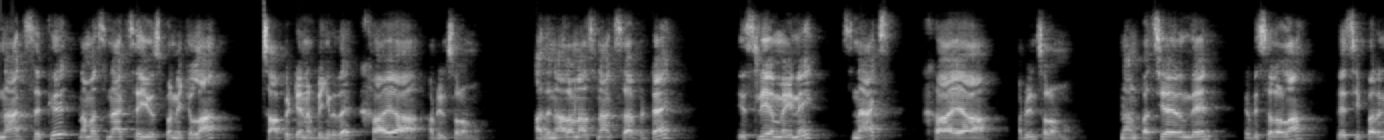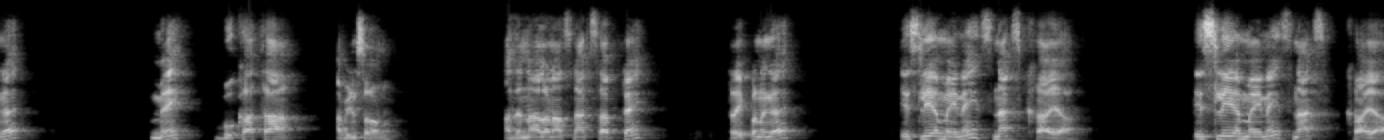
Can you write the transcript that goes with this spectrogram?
ஸ்நாக்ஸுக்கு நம்ம ஸ்நாக்ஸை யூஸ் பண்ணிக்கலாம். சாப்பிட்டேன் அப்படிங்கிறத காயா அப்படின்னு சொல்லணும். அதனால நான் ஸ்நாக்ஸ் சாப்பிட்டேன். இஸ்லிய மைனே ஸ்நாக்ஸ் காயா அப்படின்னு சொல்லணும். நான் பசியாக இருந்தேன். எப்படி சொல்லலாம்? பேசி பாருங்க. மே புகாத்தா அப்படின்னு சொல்லணும். அதனால் நான் ஸ்நாக்ஸ் சாப்பிட்டேன். ட்ரை பண்ணுங்க. இஸ்லிய மைனே ஸ்நாக்ஸ் காயா இஸ்லிய மைனே ஸ்நாக்ஸ் ஹாயா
